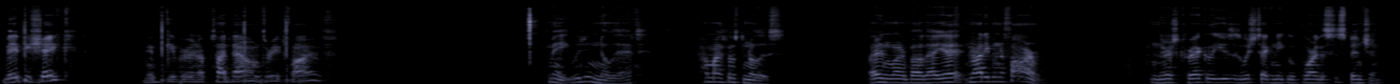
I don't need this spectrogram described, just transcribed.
Maybe shake. Maybe give her an upside down, three to five. Mate, we didn't know that. How am I supposed to know this? I didn't learn about that yet. Not even a farm. The nurse correctly uses which technique of pouring the suspension?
